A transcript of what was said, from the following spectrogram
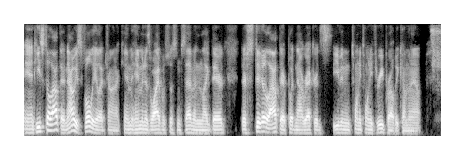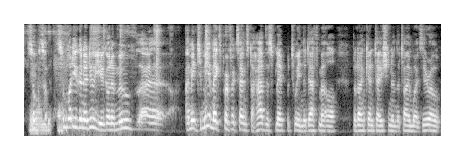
and he's still out there now. He's fully electronic. Him, him, and his wife with System Seven, like they're they're still out there putting out records. Even 2023 probably coming out. So, And, so, uh, so what are you going to do? You're going to move. Uh, I mean, to me, it makes perfect sense to have the split between the death metal Blood Incantation and the Time Wave Zero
